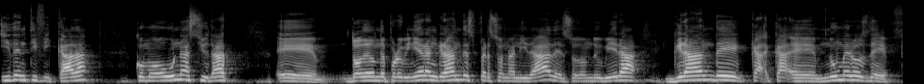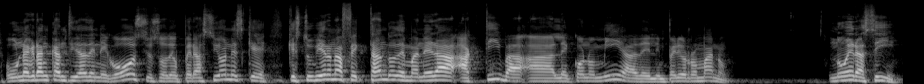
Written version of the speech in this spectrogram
identificada como una ciudad eh, donde, donde provinieran grandes personalidades o donde hubiera grandes eh, números de, o una gran cantidad de negocios o de operaciones que, que estuvieran afectando de manera activa a la economía del imperio romano. No era así.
